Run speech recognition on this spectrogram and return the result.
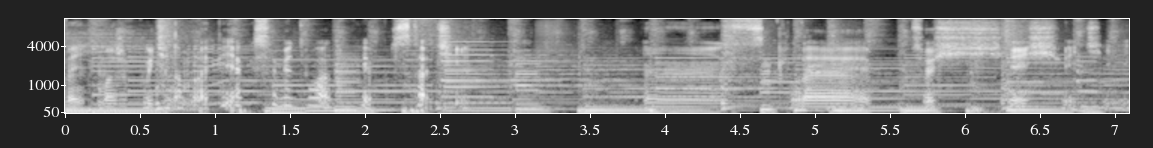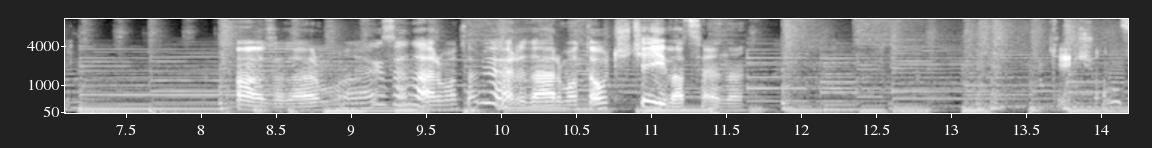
To może pójdzie nam lepiej, jak sobie to ładnie postaci. Yy, sklep, coś się świeci. O, za darmo, jak za darmo, to biorę darmo, to uczciwa cena. Tysiąc?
